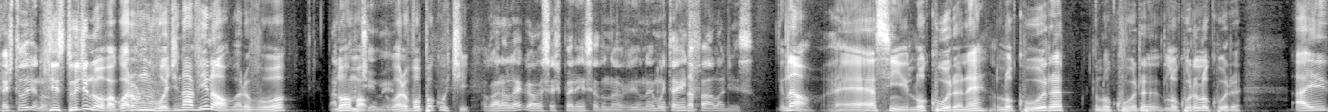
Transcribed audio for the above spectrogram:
Fez tudo de novo. fiz tudo de novo. Agora eu não vou de navio, não. Agora eu vou Pra normal. Agora eu vou pra curtir. Agora é legal essa experiência do navio, né? Muita gente Tá- fala disso. Não, é assim, loucura, né? Loucura, loucura, loucura, loucura. Aí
